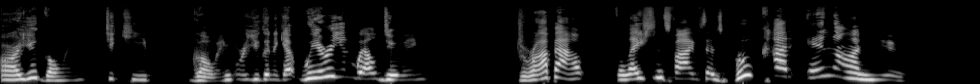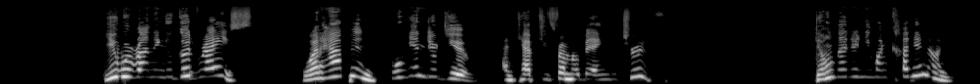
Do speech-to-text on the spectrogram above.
Are you going to keep going or are you going to get weary and well doing, drop out? Galatians 5 says, Who cut in on you? You were running a good race. What happened? Who hindered you and kept you from obeying the truth? Don't let anyone cut in on you.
